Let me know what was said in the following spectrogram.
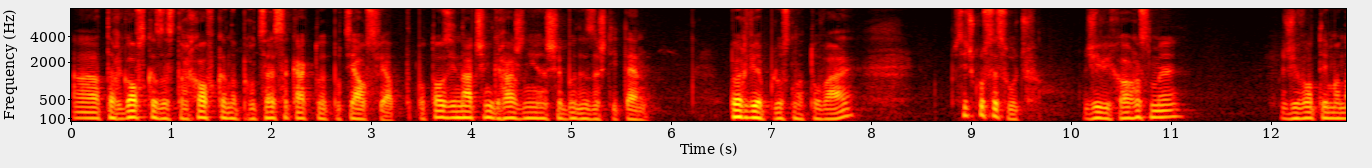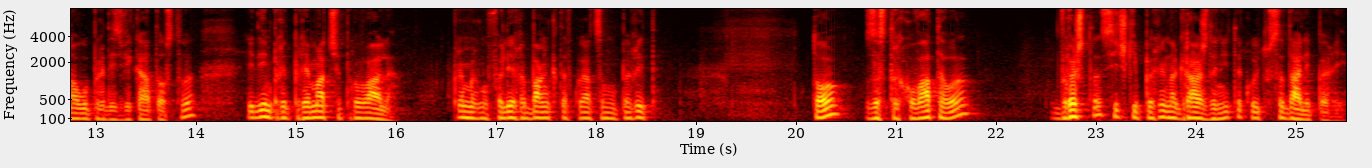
а, търговска застраховка на процеса, както е по цял свят. По този начин гражданин ще бъде защитен. Първия плюс на това е, всичко се случва. Живи хора сме, живота има много предизвикателства. Един предприемач се проваля. Примерно фалира банката, в която са му парите. То застрахователя връща всички пари на гражданите, които са дали пари.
